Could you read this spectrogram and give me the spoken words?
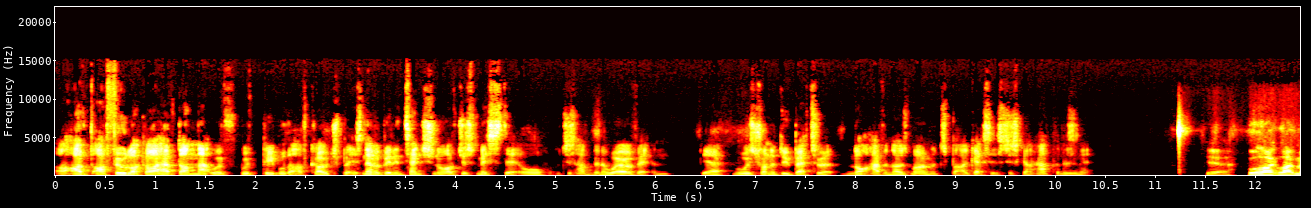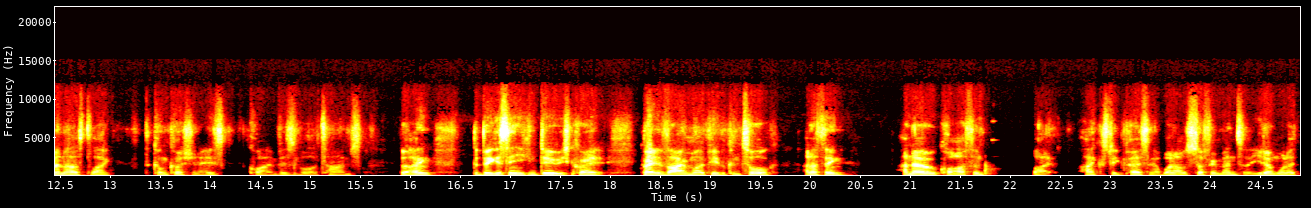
I, I feel like I have done that with with people that I've coached, but it's never been intentional. I've just missed it or just haven't been aware of it, and yeah, always trying to do better at not having those moments. But I guess it's just going to happen, isn't it? Yeah. Well, like like mental health, like the concussion is quite invisible at times. But I think the biggest thing you can do is create create an environment where people can talk. And I think I know quite often, like I can speak personally, when I was suffering mentally, you don't want to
